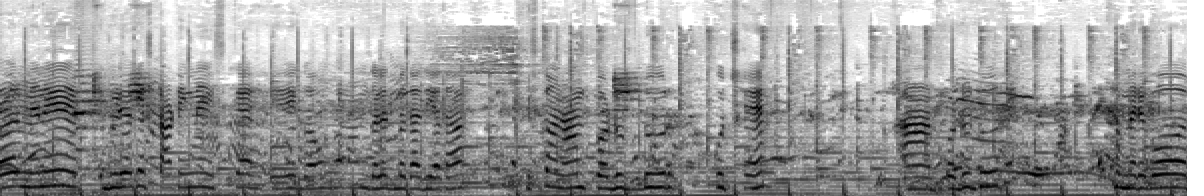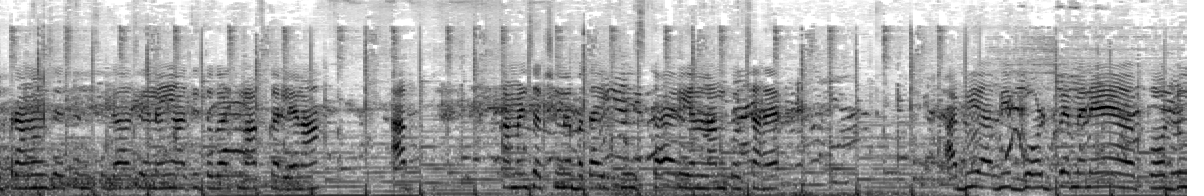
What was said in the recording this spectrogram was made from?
और मैंने वीडियो के स्टार्टिंग में इसका ये गाँव का नाम गलत बता दिया था। इसका नाम पडुडूर कुछ है। पडुडूर मेरे को प्रोनाउंसिएशन सीधा से नहीं आती तो गैस माफ़ कर लेना। आप कमेंट सेक्शन में बताइए कि इसका रियल नाम कौन सा है। अभी अभी बोर्ड पे मैंने पोडू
